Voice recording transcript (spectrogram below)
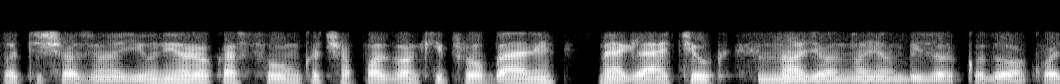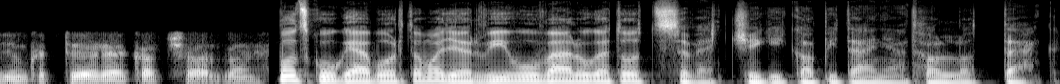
ott is az van, hogy juniorokat fogunk a csapatban kipróbálni, meglátjuk. Nagyon-nagyon bizakodóak vagyunk a törrel kapcsolatban. Bockó Gábort a magyar vívó válogatott szövetségi kapitányát hallották.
